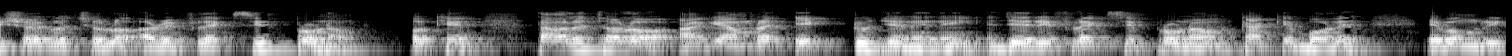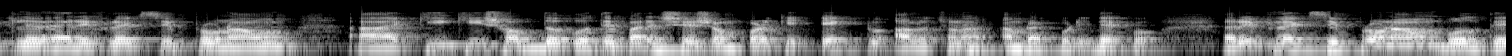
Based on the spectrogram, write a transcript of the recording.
বিষয় হচ্ছে হলো রিফ্লেক্সিভ প্রোনাউন ওকে তাহলে চলো আগে আমরা একটু জেনে নেই যে রিফ্লেক্সিভ প্রোনাউন কাকে বলে এবং রিফ্লেক্সিভ প্রোনাউন কি কি শব্দ হতে পারে সে সম্পর্কে একটু আলোচনা আমরা করি। দেখো রিফ্লেক্সিভ প্রোনাউন বলতে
